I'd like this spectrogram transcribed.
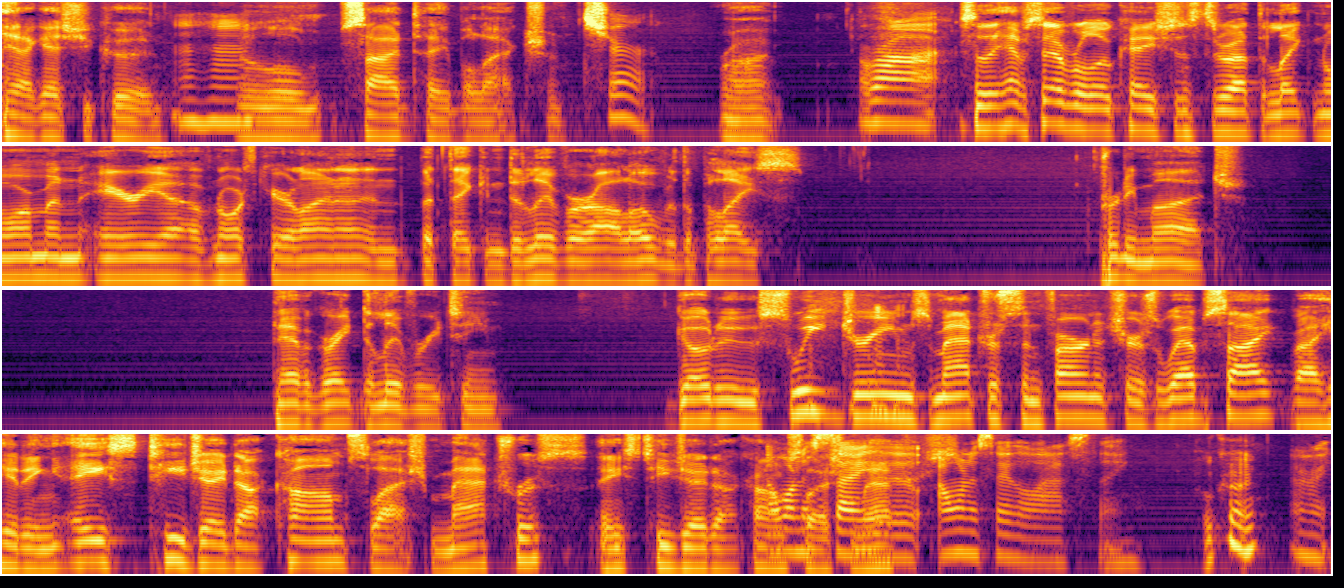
yeah, I guess you could. Mm-hmm. A little side table action, Sure. right? Right. So they have several locations throughout the Lake Norman area of North Carolina, and but they can deliver all over the place. Pretty much. They have a great delivery team. Go to Sweet Dreams Mattress and Furniture's website by hitting acetj.com slash mattress, I acetj.com want to slash say mattress. the, I want to say the last thing. okay. All right.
